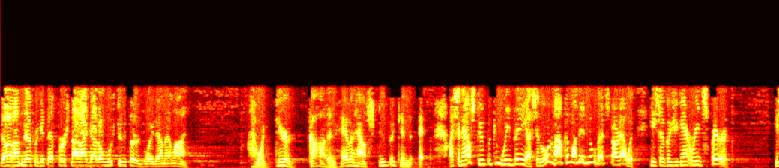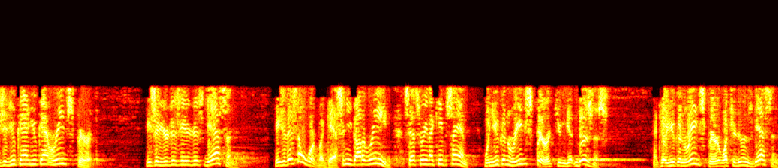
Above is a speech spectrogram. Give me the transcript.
God, I'll never forget that first night I got almost two thirds way down that line. I went, dear God in heaven, how stupid can, I said, how stupid can we be? I said, Lord, how come I didn't know that to start out with? He said, because you can't read spirit. He said, you can't, you can't read spirit. He said, you're just, you're just guessing. He said, this don't work by guessing. You got to read. See, that's the reason I keep saying, when you can read spirit, you can get in business. Until you can read spirit, what you're doing is guessing.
